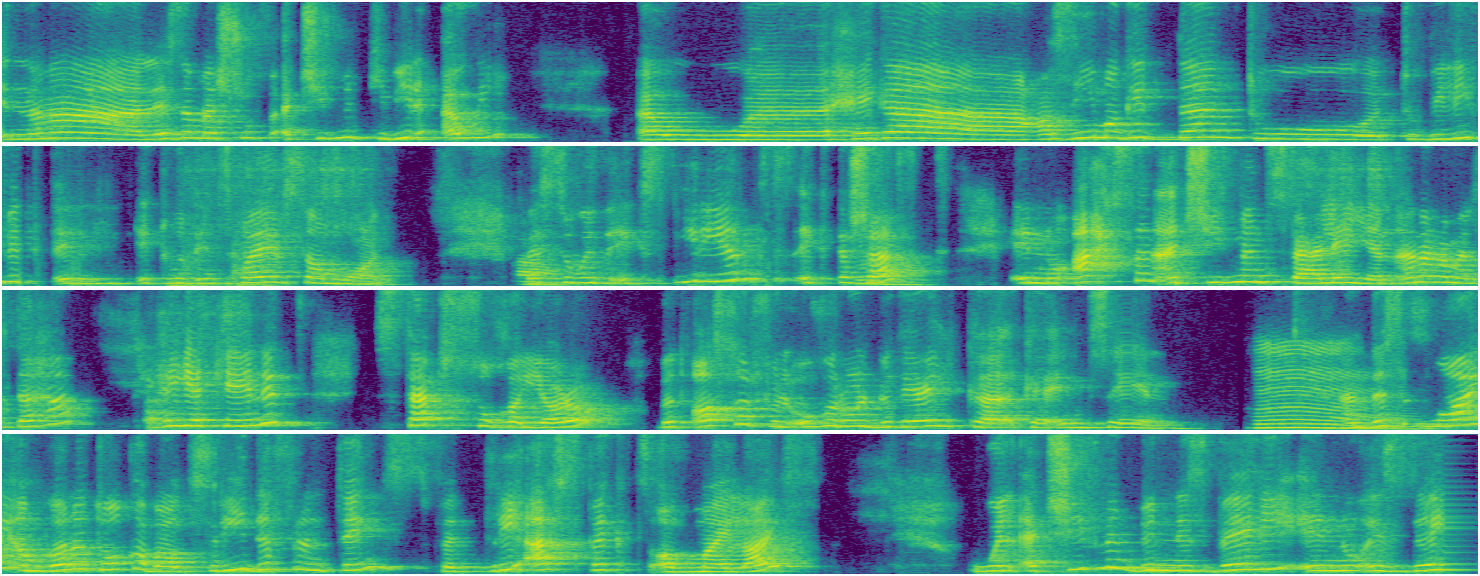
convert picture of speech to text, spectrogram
إن أنا لازم أشوف achievement كبير قوي أو حاجة عظيمه جدا to to believe it it would inspire someone بس with experience اكتشفت انه احسن achievements فعليا أنا عملتها هي كانت steps صغيره بتاثر في ال overall بتاعي ك... كانسان And this is why I'm gonna talk about three different things في three aspects of my life. وال achievement بالنسبة لي إنه إزاي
